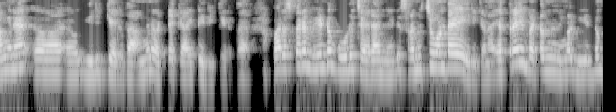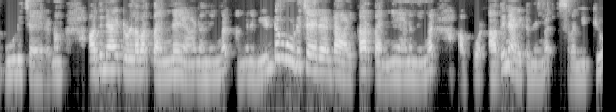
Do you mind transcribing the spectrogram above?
അങ്ങനെ ഇരിക്കരുത്. അങ്ങനെ ഒറ്റയ്ക്കായിട്ട് ഇരിക്കരുത്. പരസ്പരം വീണ്ടും കൂടിച്ചേരാൻ വേണ്ടി ശ്രമിച്ചുകൊണ്ടേയിരിക്കണം. എത്രയും പെട്ടെന്ന് നിങ്ങൾ വീണ്ടും കൂടിച്ചേരണം. അതിനായിട്ടുള്ളവർ തന്നെയാണ് നിങ്ങൾ. അങ്ങനെ വീണ്ടും കൂടിച്ചേരേണ്ട ആൾക്കാർ തന്നെയാണ് നിങ്ങൾ. അപ്പോൾ അതിനായിട്ട് നിങ്ങൾ ശ്രമിക്കൂ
